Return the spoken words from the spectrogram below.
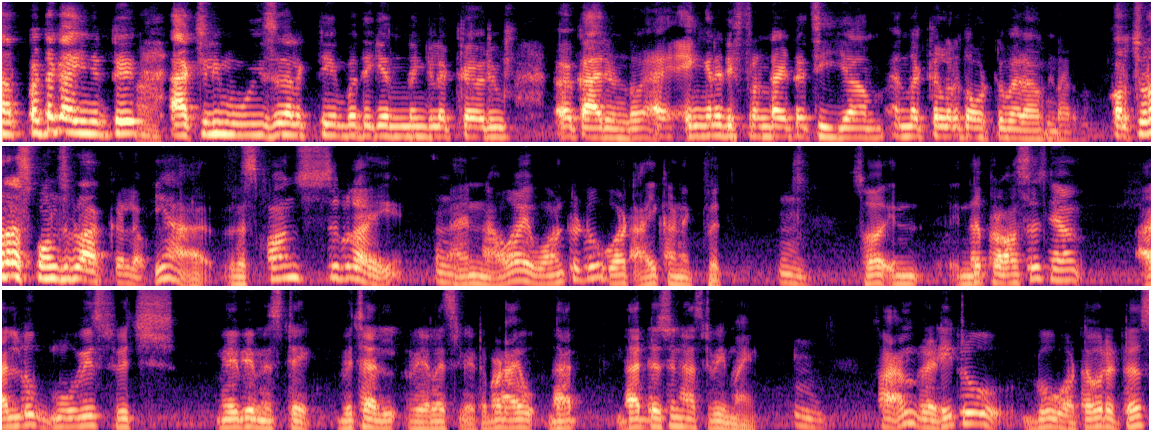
സർപ്പട്ട കഴിഞ്ഞിട്ട് ആക്ച്വലി മൂവീസ് സെലക്ട് ചെയ്യുമ്പോഴത്തേക്ക് എന്തെങ്കിലുമൊക്കെ ഒരു കാര്യമുണ്ടോ? എങ്ങനെ ഡിഫറെന്റ് ആയിട്ട് ചെയ്യാം എന്നൊക്കെ ഉള്ള തോട്ട് വരാറുണ്ടായിരുന്നു. കുറച്ചുകൂടെ റെസ്പോൺസിബിൾ ആക്കുമല്ലോ. Now i want to do what i connect with. so in in the process yeah i'll do movies which may be a mistake which i'll realize later but i that that decision has to be mine so i'm ready to do whatever it is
